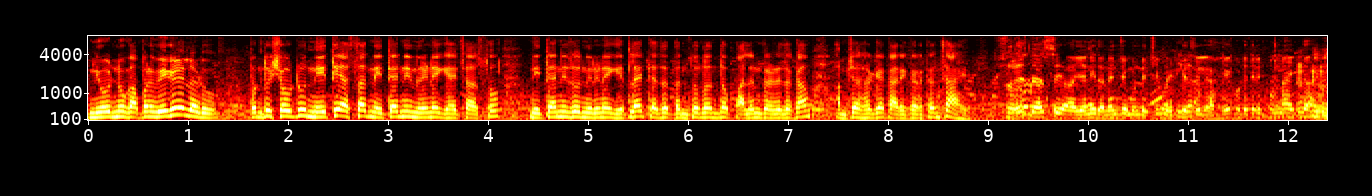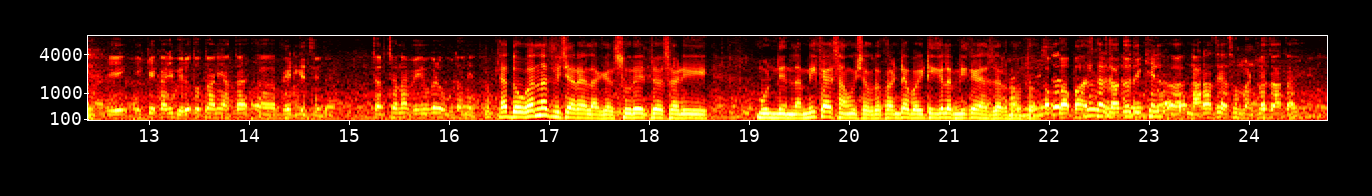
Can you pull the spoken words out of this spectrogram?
निवडणूक आपण वेगळे लढू. परंतु शेवटी नेते असतात नेत्यांनी निर्णय घ्यायचा असतो. नेत्यांनी जो निर्णय घेतला आहे त्याचं तंतोतंत पालन करण्याचं काम आमच्यासारख्या कार्यकर्त्यांचं आहे. सुरेश दास यांनी धनंजय मुंडेची भेट घेतलेली आहे. कुठेतरी पुन्हा एकदा एकेकाळी विरोध होता आणि आता भेट घेतलेली आहे. चर्चांना वेगवेगळे उदाहरण येतात. त्या दोघांनाच विचारायला लागेल सुरेश दस आणि मुंडेंना. मी काय सांगू शकतो? कारण त्या बैठकीला मी काही हजर नव्हतो. ब- भास्कर जाधव देखील अ, नाराज आहे असं म्हटलं जात आहे.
